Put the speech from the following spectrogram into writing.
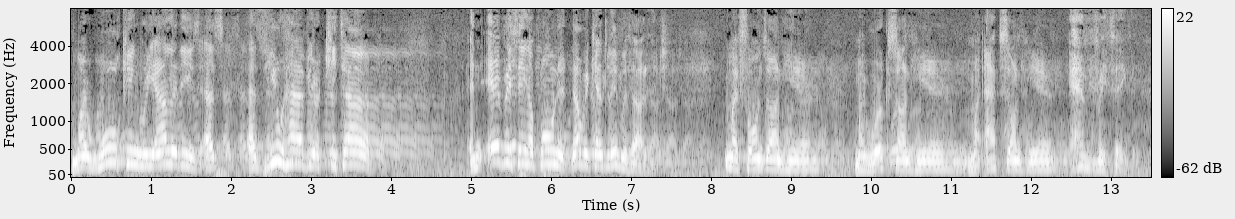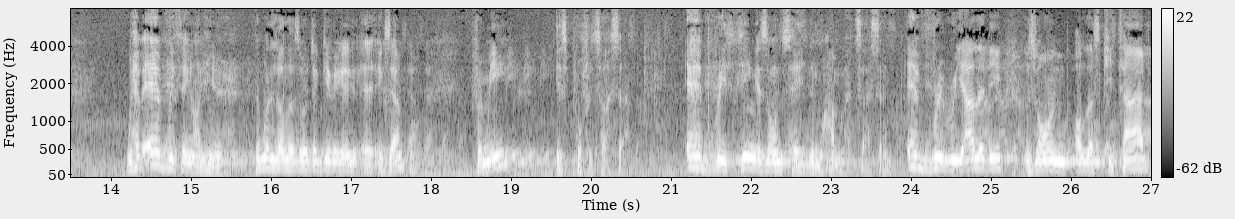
my walking realities as, as you have your kitab and everything upon it, now we can't live without it. My phone's on here, my work's on here, my app's on here, everything. We have everything on here. Then what is Allah giving an example? For me is Prophet Everything is on Sayyidina Muhammad Every reality is on Allah's kitab,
